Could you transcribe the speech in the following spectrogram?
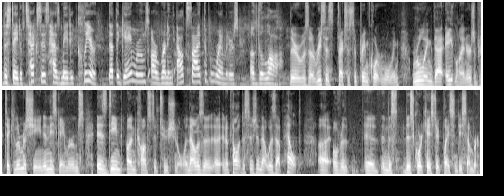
The state of Texas has made it clear that the game rooms are running outside the parameters of the law. There was a recent Texas Supreme Court ruling, ruling that eight liners, a particular machine in these game rooms, is deemed unconstitutional unconstitutional. And that was a, an appellate decision that was upheld uh, over uh, in this, this court case took place in December.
